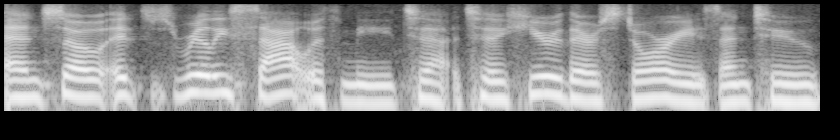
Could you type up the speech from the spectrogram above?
And so it's really sat with me to to hear their stories and to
